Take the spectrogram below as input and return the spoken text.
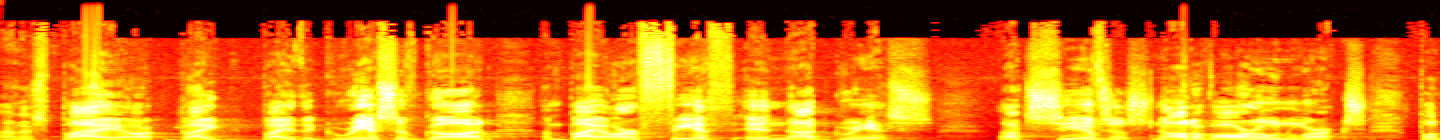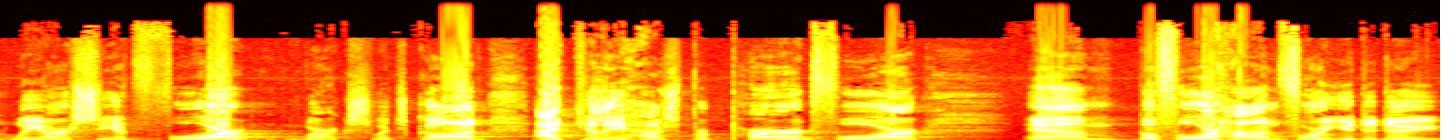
And it's by, our, by, by the grace of God and by our faith in that grace that saves us, not of our own works, but we are saved for works which God actually has prepared for um, beforehand for you to do.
